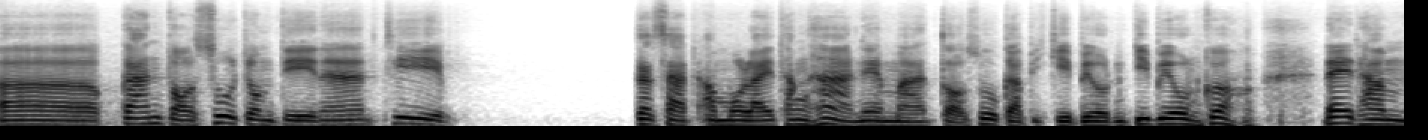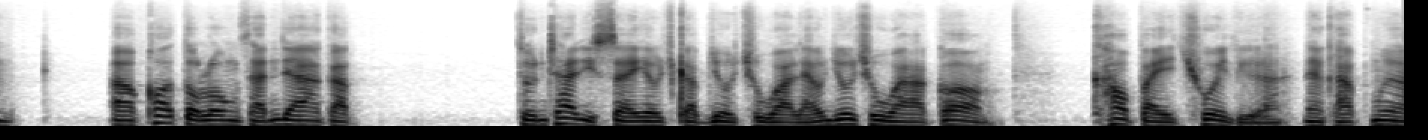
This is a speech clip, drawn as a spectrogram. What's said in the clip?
ออการต่อสู้โจมตีนะที่กษัตริย์อโมไลทั้งห้าเนี่ยมาต่อสู้กับกิเบโอนกิเบโอนก็ได้ทำข้อตกลงสัญญากับชนชาติอิสราเอลกับโยชูวาแล้วโยชูวาก็เข้าไปช่วยเหลือนะครับ เมื่อ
